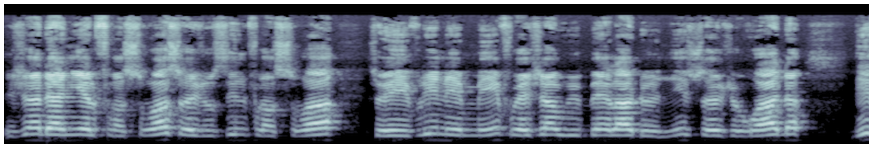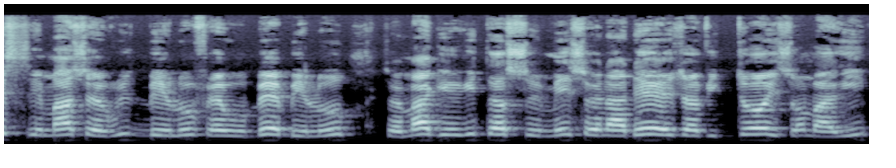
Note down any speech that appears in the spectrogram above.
Jean-Daniel François, Sœur Jocelyne François, Sœur Evelyne Aimé, Frère Jean-Ruben Ladenis, Sœur Joanne Destima, Sœur Ruth Bello, Frère Robert Bello, Sœur Marguerite Semé, Sœur Nadège Victor et son mari,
